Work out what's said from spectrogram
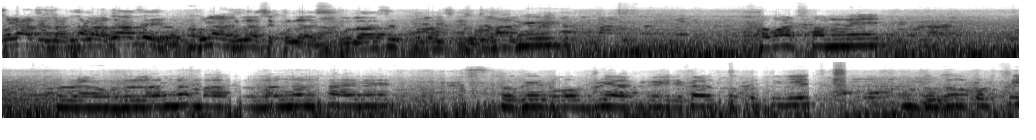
খোলা আছে স্যার খোলা আছে। খোলা খোলা আছে। খোলা আছে খোলা আছে। খোলা আছে আমি সবার সামনে মান্নান সাহেবের দিয়ে আজকে এখানে চোখে ফিরিয়ে উদ্বোধন করছি।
